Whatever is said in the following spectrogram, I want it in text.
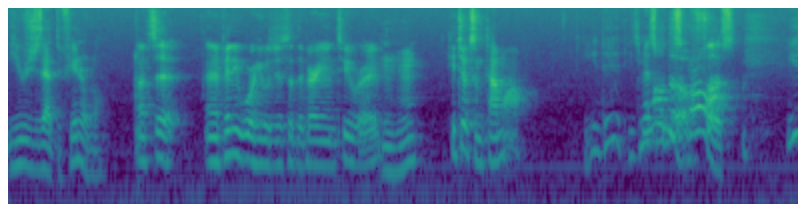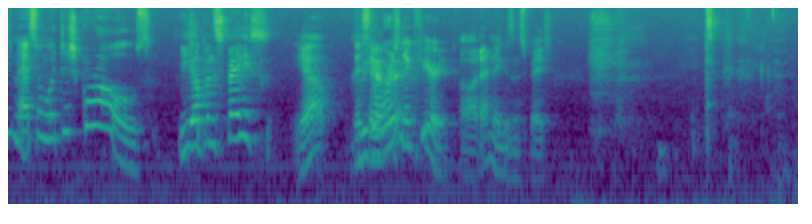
He was just at the funeral. That's it. And Infinity War, he was just at the very end too, right? Mm-hmm. He took some time off. He did. He's messing What with the the Skrulls. He's messing with the Skrulls. He up in space. Yep. They We said, "Where's that- Nick Fury?" Oh, that nigga's in space.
